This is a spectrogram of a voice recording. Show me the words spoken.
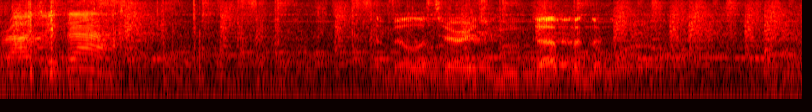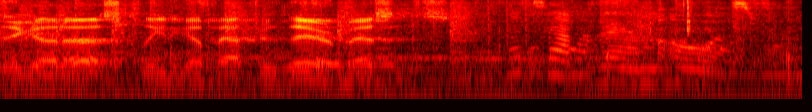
Roger that. The military's moved up in the world. They got us cleaning up after their messes. Let's have them owe us one.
